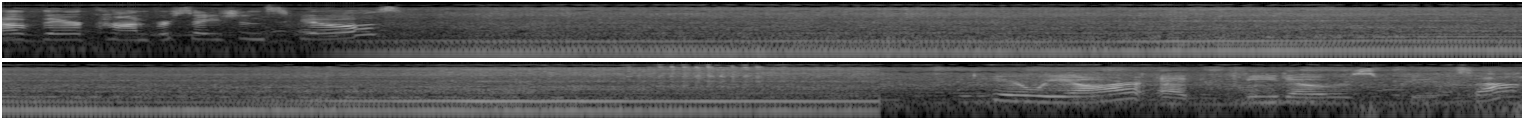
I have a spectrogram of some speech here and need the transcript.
of their conversation skills. Here we are at Vito's Pizza.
